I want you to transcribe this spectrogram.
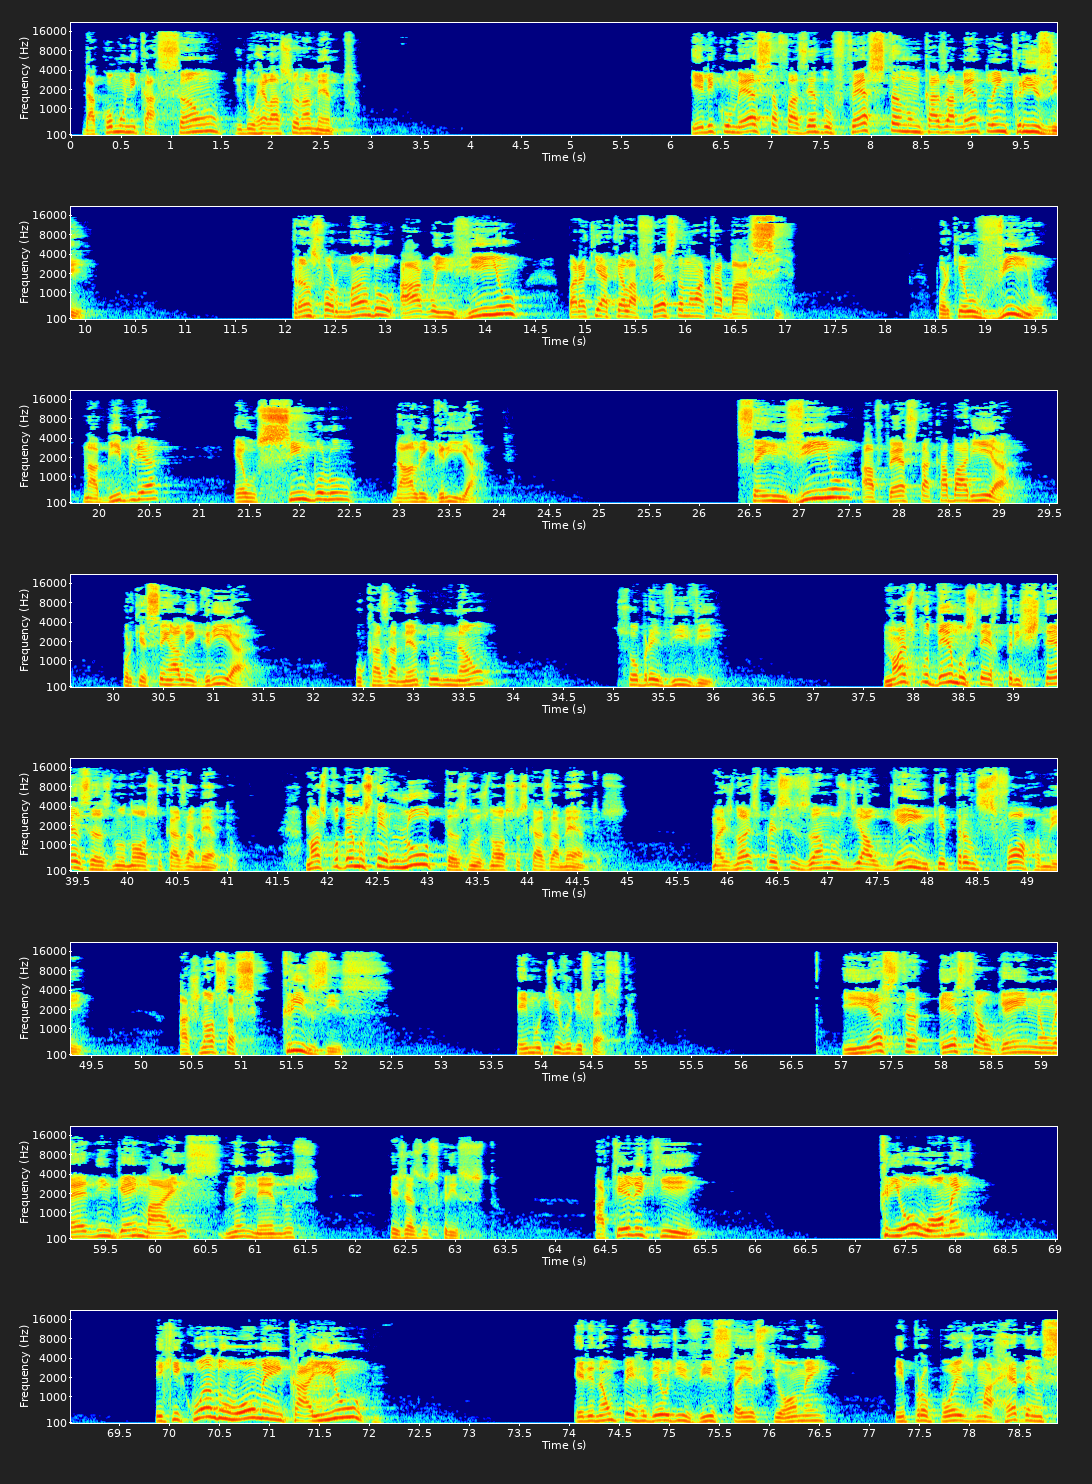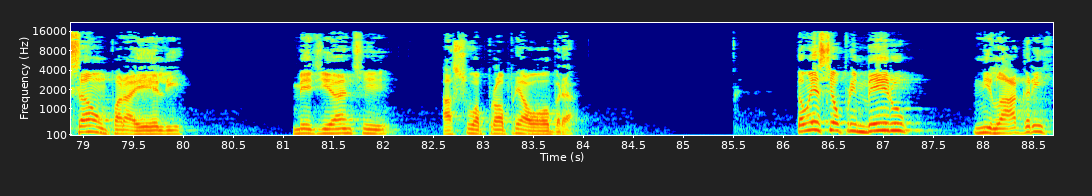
da comunicação e do relacionamento. Ele começa fazendo festa num casamento em crise, transformando água em vinho para que aquela festa não acabasse. Porque o vinho na Bíblia é o símbolo da alegria. Sem vinho a festa acabaria, porque sem alegria o casamento não sobrevive. Nós podemos ter tristezas no nosso casamento. Nós podemos ter lutas nos nossos casamentos. Mas nós precisamos de alguém que transforme as nossas crises em motivo de festa. E esta, este alguém não é ninguém mais nem menos que Jesus Cristo. Aquele que criou o homem e que quando o homem caiu, ele não perdeu de vista este homem e propôs uma redenção para ele mediante a sua própria obra. Então, esse é o primeiro milagre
